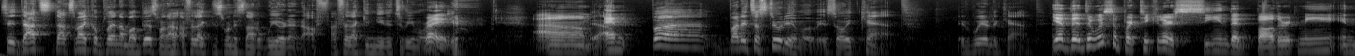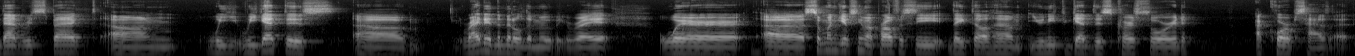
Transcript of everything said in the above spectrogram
See, that's that's my complaint about this one. I, I feel like this one is not weird enough. I feel like it needed to be more Right. weird. Um, Yeah. And but but it's a studio movie, so it can't. It weirdly can't. yeah, there, there was a particular scene that bothered me in that respect. Um, we we get this um, right in the middle of the movie, right, where uh, someone gives him a prophecy. They tell him, "You need to get this cursed sword. A corpse has it."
